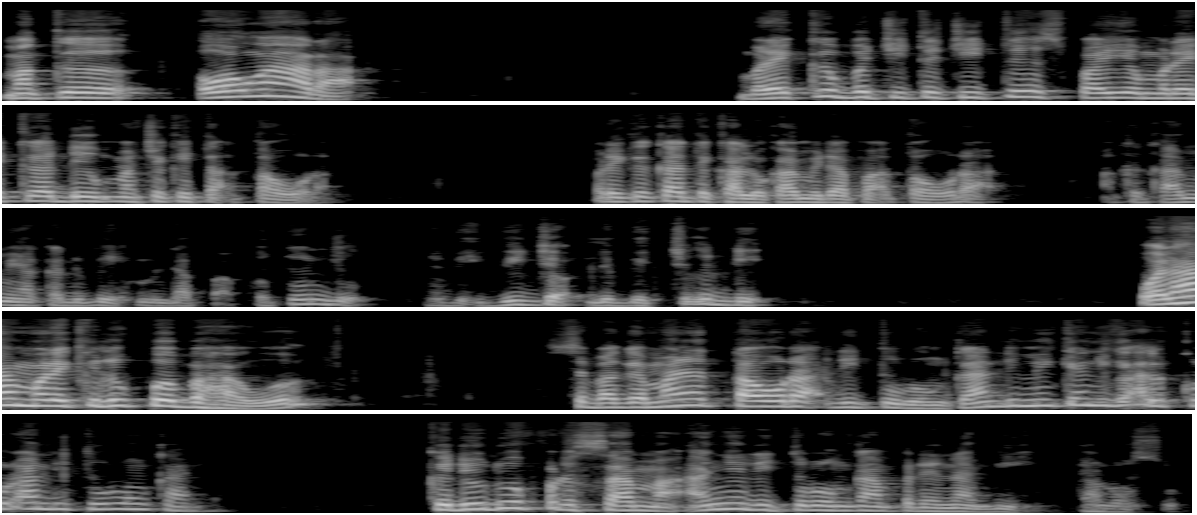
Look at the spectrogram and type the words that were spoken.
Maka orang Arab mereka bercita-cita supaya mereka ada macam kitab Taurat. Mereka kata kalau kami dapat Taurat, maka kami akan lebih mendapat petunjuk, lebih bijak, lebih cerdik, Walau mereka lupa bahawa sebagaimana Taurat diturunkan, demikian juga Al-Quran diturunkan. Kedua-dua persamaannya diturunkan pada Nabi dan Rasul.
